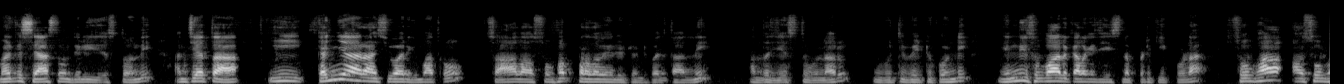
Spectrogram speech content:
మనకి శాస్త్రం తెలియజేస్తోంది. అంచేత ఈ కన్యా రాశి వారికి మాత్రం చాలా శుభప్రదమైనటువంటి ఫలితాలని అందజేస్తూ ఉన్నారు. గుర్తుపెట్టుకోండి. ఎన్ని శుభాలు కలగజేసినప్పటికీ కూడా శుభ అశుభ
